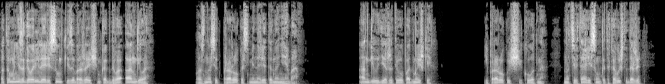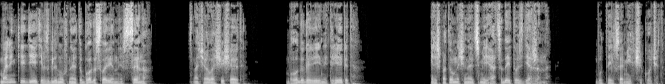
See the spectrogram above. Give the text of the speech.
Потом они заговорили о рисунке, изображающем, как два ангела возносят пророка с минарета на небо. Ангелы держат его под мышки, и пророку щекотно, но цвета рисунка таковы, что даже маленькие дети, взглянув на эту благословенную сцену, сначала ощущают благоговейный трепет, и лишь потом начинают смеяться, да и то сдержанно, будто их самих щекочет.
